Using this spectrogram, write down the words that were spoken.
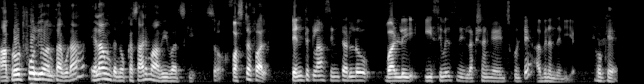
ఆ పోర్ట్ఫోలియో అంతా కూడా ఎలా ఉంటుంది? ఒక్కసారి మా వ్యూవర్స్కి. So first of all tenth class ఇంటర్లో వాళ్ళు ఈ సివిల్స్ని లక్ష్యంగా ఎంచుకుంటే అభినందనీయం. ఓకే.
